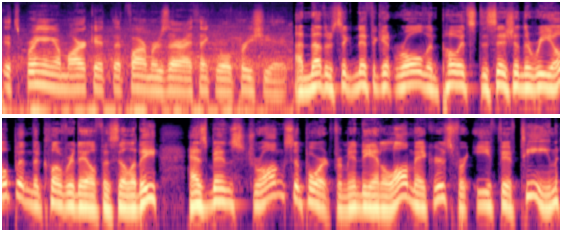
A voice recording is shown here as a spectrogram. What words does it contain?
it's bringing a market that farmers there I think will appreciate. Another significant role in Poet's decision to reopen the Cloverdale facility has been strong support from Indiana lawmakers for E15,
